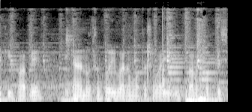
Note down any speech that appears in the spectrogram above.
একইভাবে এখানে নতুন পরিবারের মতো সবাই ঈদ পালন করতেছি।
